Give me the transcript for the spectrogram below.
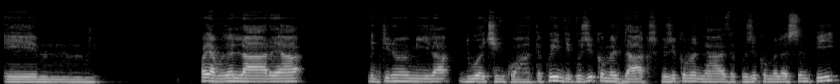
ehm, parliamo dell'area 29.250. Quindi così come il DAX, così come il Nasdaq, così come l'S&P,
